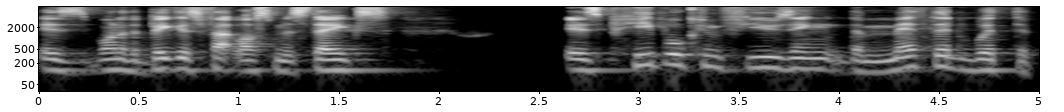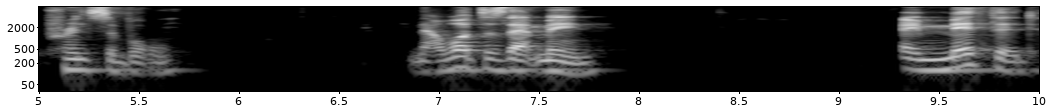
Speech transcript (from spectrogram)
is one of the biggest fat loss mistakes is people confusing the method with the principle. Now, what does that mean? a method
